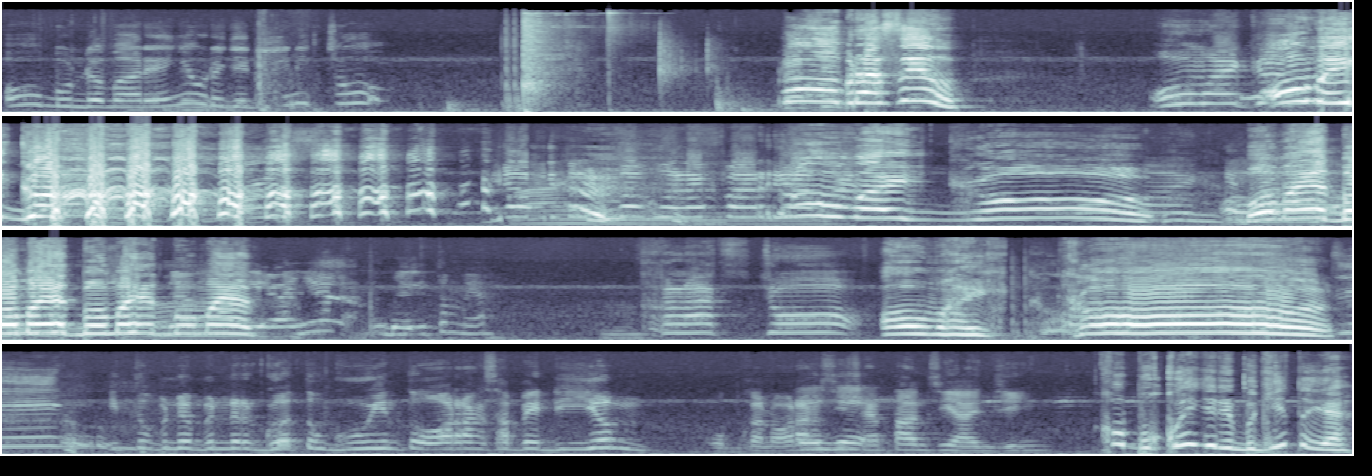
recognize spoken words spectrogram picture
Oh, Bunda Marianya udah jadi ini, Cuk. Oh berhasil! Oh my god. Oh my god! Gue lempar dia. Oh my god! Bawa mayat, bawa mayat, bawa mayat, bawa mayat. Udah hitam ya. Oh my god! Anjing. Itu bener-bener gue tungguin tuh orang sampai diem. Oh, bukan orang si GG. setan si anjing. Kok bukunya jadi begitu ya?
